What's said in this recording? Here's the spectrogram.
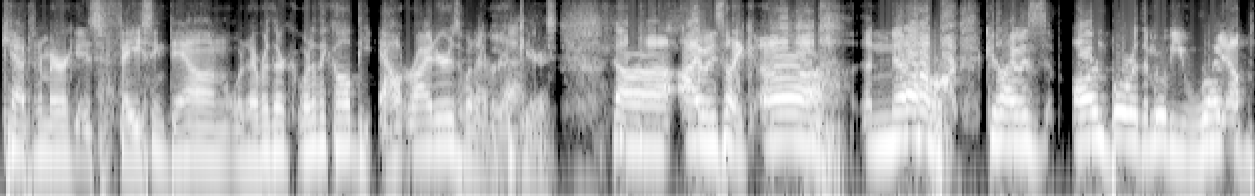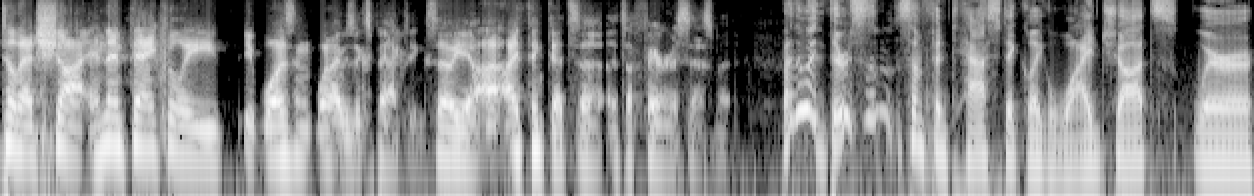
Captain America is facing down whatever they're what are they called the Outriders whatever yeah. who cares uh, I was like oh no because I was on board with the movie right up until that shot and then thankfully it wasn't what I was expecting so yeah I, I think that's a that's a fair assessment. By the way, there's some some fantastic like wide shots where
